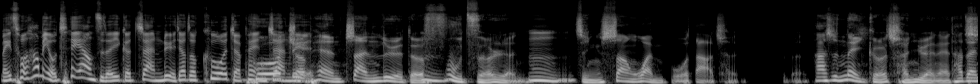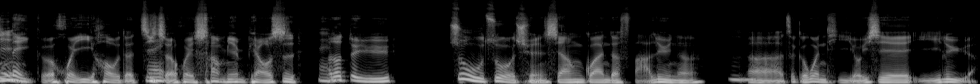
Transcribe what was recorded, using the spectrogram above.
没错，他们有这样子的一个战略，叫做 Cool Japan 战略。Japan 战略的负责人，嗯，井上万博大臣，是的，他是内阁成员诶。他在内阁会议后的记者会上面表示，他说对于著作权相关的法律呢，呃，这个问题有一些疑虑啊，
